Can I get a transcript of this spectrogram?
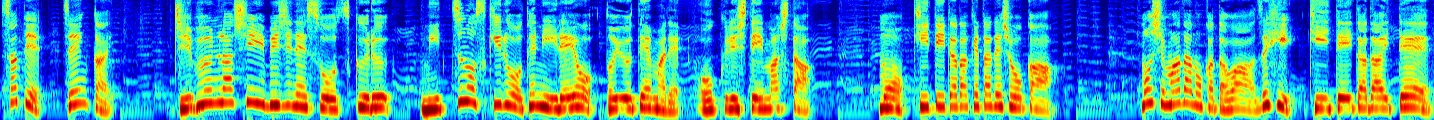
さて、前回、自分らしいビジネスを作る3つのスキルを手に入れようというテーマでお送りしていました。もう聞いていただけたでしょうか？もしまだの方はぜひ聞いていただいて、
